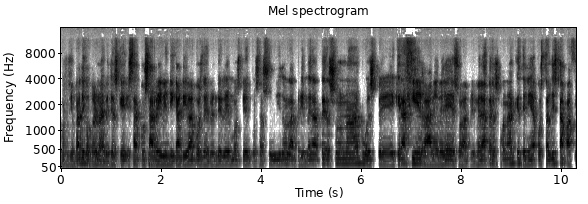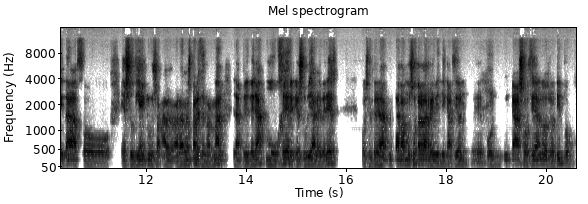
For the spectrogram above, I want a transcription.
pues simpático, pero no, a veces que esta cosa reivindicativa, pues de repente leemos que pues ha subido la primera persona pues que, era ciega al Everest o la primera persona que tenía pues tal discapacidad o en su día incluso, ahora nos parece normal, la primera mujer que subía al Everest pues siempre daba mucho para la reivindicación eh, política, social o de otro tipo.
